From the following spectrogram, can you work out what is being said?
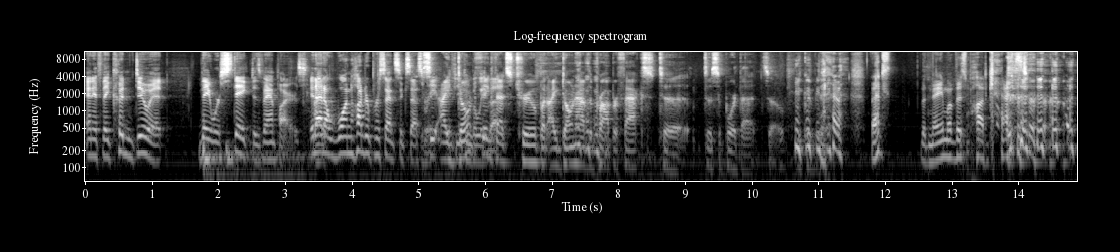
and if they couldn't do it, they were staked as vampires. It had a 100% success rate. See, I if don't believe think that. that's true, but I don't have the proper facts to to support that. So it could be. That's the name of this podcast.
